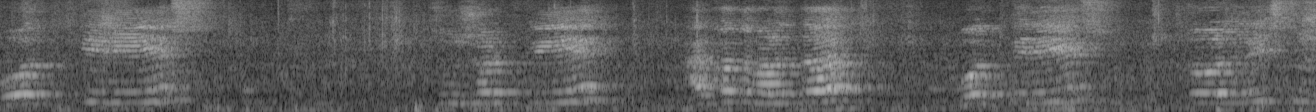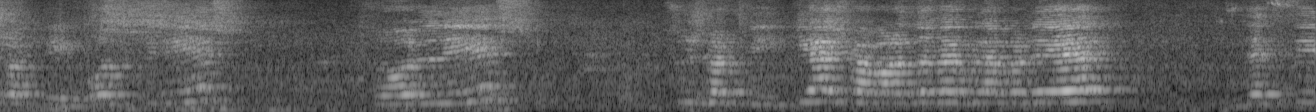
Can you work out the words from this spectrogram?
বত্রিশ, চৌষট্টি, আর কত বলো তো? বত্রিশ, চল্লিশ, চৌষট্টি। বত্রিশ, চল্লিশ, চৌষট্টি। কি আসবা বলো তো দেখছি।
